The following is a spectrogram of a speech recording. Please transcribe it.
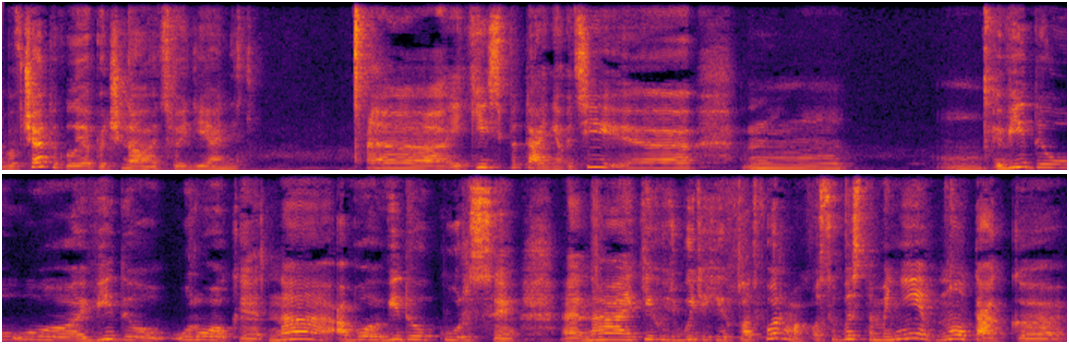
вивчати, коли я починала свою діяльність, якісь питання, оці е, відео, у- відеоуроки на або відеокурси е, на якихось будь-яких платформах, особисто мені, ну так, е,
